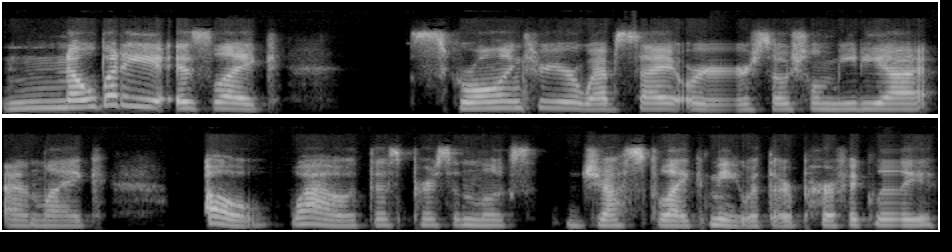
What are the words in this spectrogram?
Nobody is like scrolling through your website or your social media and like, "Oh, wow, this person looks just like me with their perfectly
